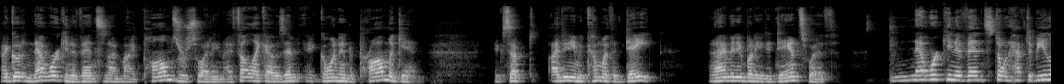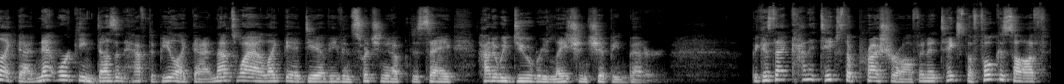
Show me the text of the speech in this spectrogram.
I go to networking events and I, my palms were sweating. I felt like I was in, going into prom again, except I didn't even come with a date and I have anybody to dance with networking events don't have to be like that. Networking doesn't have to be like that. And that's why I like the idea of even switching it up to say, how do we do relationshiping better? Because that kind of takes the pressure off and it takes the focus off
